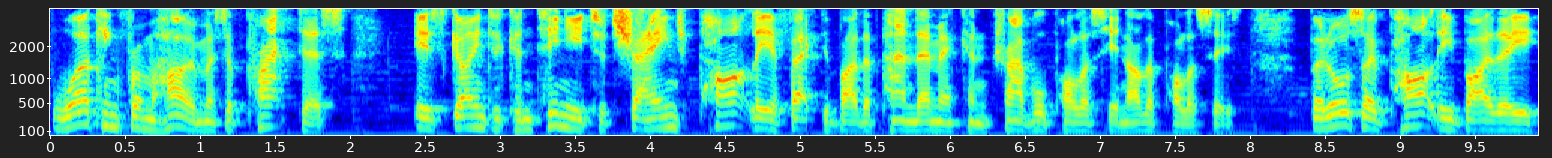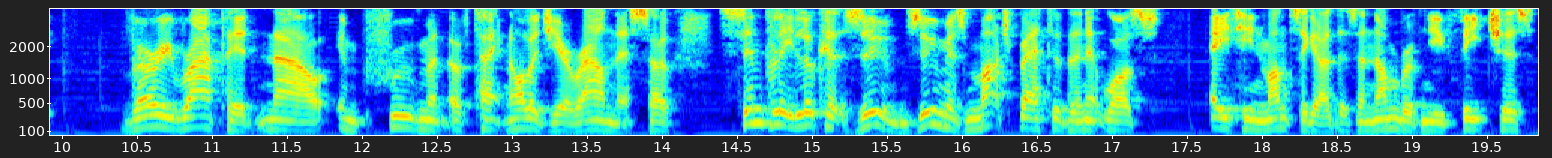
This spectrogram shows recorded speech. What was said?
working from home as a practice is going to continue to change, partly affected by the pandemic and travel policy and other policies, but also partly by the very rapid now improvement of technology around this. So simply look at Zoom. Zoom is much better than it was 18 months ago. There's a number of new features.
